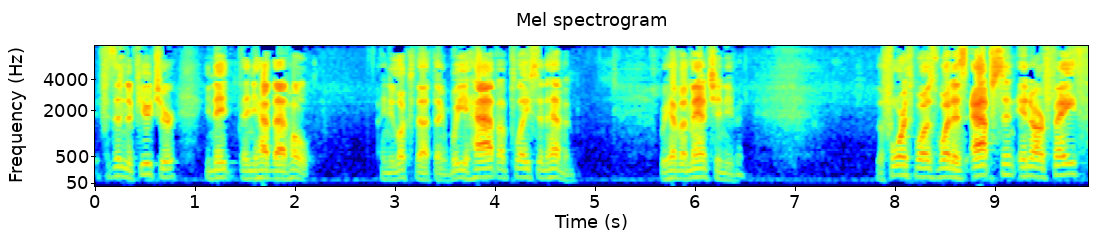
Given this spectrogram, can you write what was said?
if it's in the future, you need, then you have that hope. And you look to that thing. We have a place in heaven. We have a mansion even. The fourth was what is absent in our faith.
